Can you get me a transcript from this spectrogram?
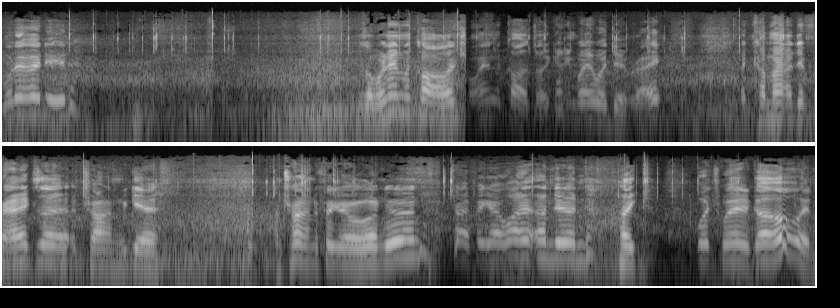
What I did is I went into college. College like anybody would do, right? I come out a different exit, trying to get. I'm trying to figure out what I'm doing. Trying to figure out what I'm doing, like which way to go, and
